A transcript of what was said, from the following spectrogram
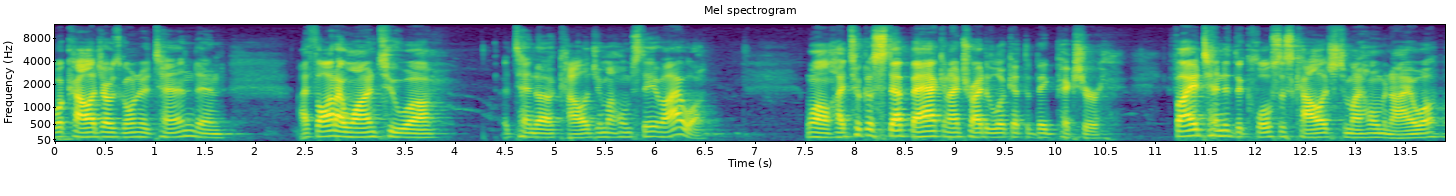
what college I was going to attend, and I thought I wanted to uh, attend a college in my home state of Iowa. Well, I took a step back and I tried to look at the big picture. If I attended the closest college to my home in Iowa,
